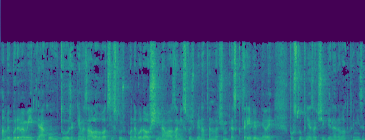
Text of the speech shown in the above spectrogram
a my budeme mít nějakou tu, řekněme, zálohovací službu nebo další navázané služby na ten version press, který by měli postupně začít generovat peníze.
